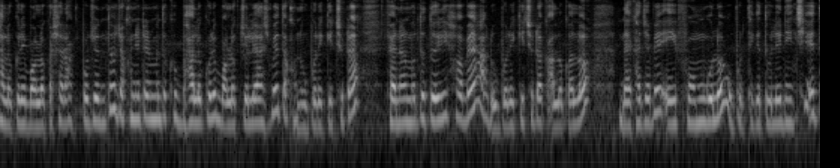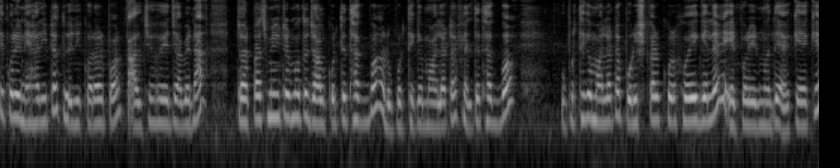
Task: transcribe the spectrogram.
ভালো করে বলক আসার আগ পর্যন্ত যখন এটার মধ্যে খুব ভালো করে বলক চলে আসবে তখন উপরে কিছুটা ফ্যানার মতো তৈরি হবে আর উপরে কিছুটা কালো কালো দেখা যাবে। এই ফোমগুলো উপর থেকে তুলে নিচ্ছি। এতে করে নেহারিটা তৈরি করার পর কালচে হয়ে যাবে না। চার পাঁচ মিনিটের মতো জাল করতে থাকব আর উপর থেকে ময়লাটা ফেলতে থাকব। উপর থেকে ময়লাটা পরিষ্কার হয়ে গেলে এরপর এর মধ্যে একে একে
